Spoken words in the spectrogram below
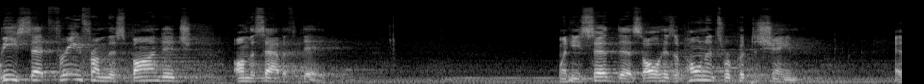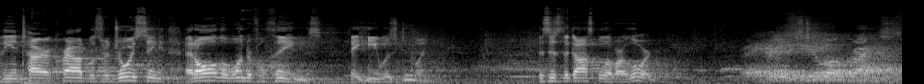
be set free from this bondage on the Sabbath day? When he said this, all his opponents were put to shame, and the entire crowd was rejoicing at all the wonderful things that he was doing. This is the gospel of our Lord. Praise you, O Christ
